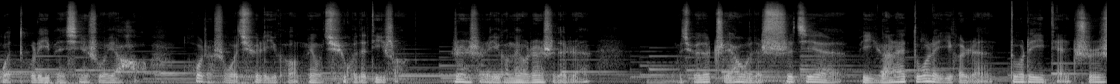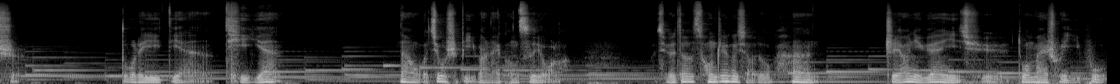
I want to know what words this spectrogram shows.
我读了一本新书也好，或者是我去了一个没有去过的地方，认识了一个没有认识的人，我觉得只要我的世界比原来多了一个人，多了一点知识，多了一点体验。那我就是比原来更自由了。我觉得从这个角度看，只要你愿意去多迈出一步，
